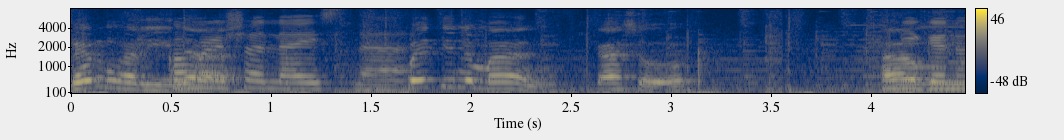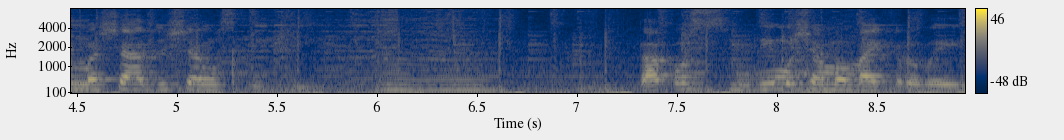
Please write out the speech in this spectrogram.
Merong harina. Commercialized na. Pwede naman. Kaso, Hindi um, ganun. masyado siyang sticky. Tapos, hindi mo siya ma-microwave.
